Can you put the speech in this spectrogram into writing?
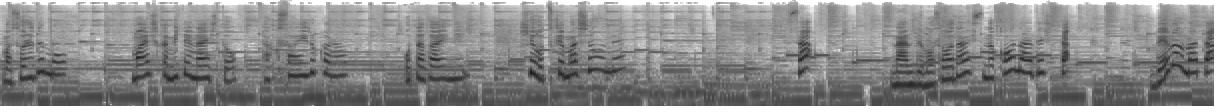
まあそれでも前しか見てない人たくさんいるからお互いに気をつけましょうね。さあ何でも相談室のコーナーでした。ではまた。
